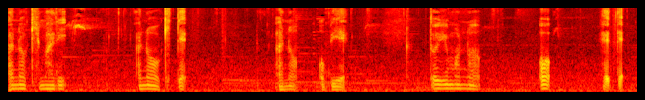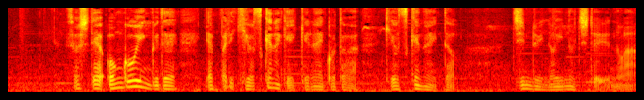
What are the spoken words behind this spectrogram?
あの決まりあの掟あの怯えというものを経てそしてオンゴーイングでやっぱり気をつけなきゃいけないことは気をつけないと人類の命というのは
